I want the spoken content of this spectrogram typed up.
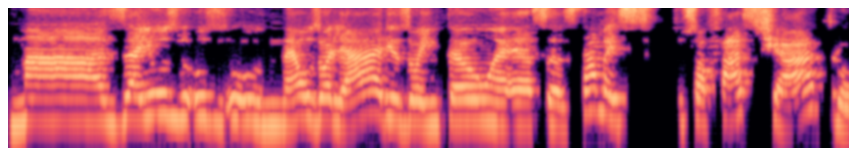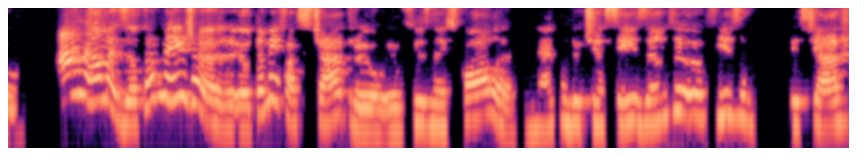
Mas aí os, os, os, né, os olhares, ou então essas. Tá, mas tu só faz teatro? Ah, não, mas eu também já. Eu também faço teatro, eu, eu fiz na escola, né? Quando eu tinha seis anos, eu, eu fiz, teatro.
